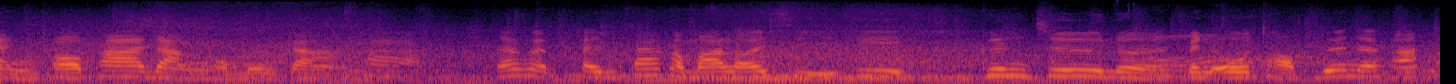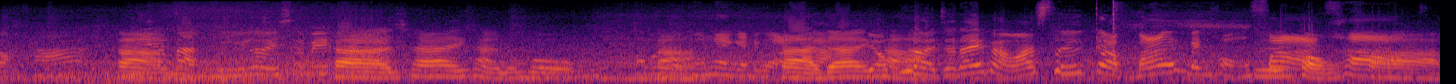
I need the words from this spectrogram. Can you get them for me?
ล่งทอผ้าดังของเมืองการค่ะและเป็นผ้าขาวม้าร้อยสีที่ขึ้นชื่อเลยอ๋อเป็นโอท็อปด้วยนะคะเหรอคะค่ะเนี่ยแบบนี้เลยใช่ไหมค่ะคะใช่ค่ะน้องโบเข้าไปค่ะดูข้างในกันดีกว่าค่ะได้เดี๋ยวค่ะเผื่อจะได้แบบว่าซื้อกลับบ้านเป็นของซื้อฝากของค่ะฝาก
